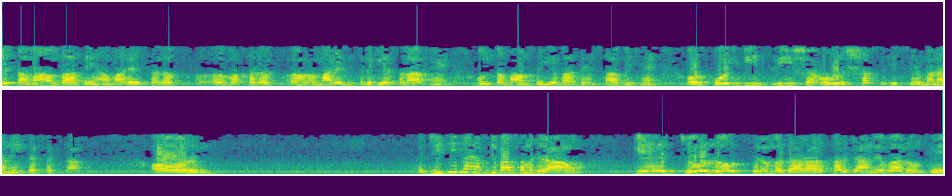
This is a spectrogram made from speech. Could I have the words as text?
یہ تمام باتیں ہمارے سلف و خلف اور ہمارے جتنے بھی اسلاف ہیں ان تمام سے یہ باتیں ثابت ہیں اور کوئی بھی زی شعور شخص اس سے منع نہیں کر سکتا اور جی جی میں آپ کی بات سمجھ رہا ہوں کہ جو لوگ صرف مزارات پر جانے والوں کے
